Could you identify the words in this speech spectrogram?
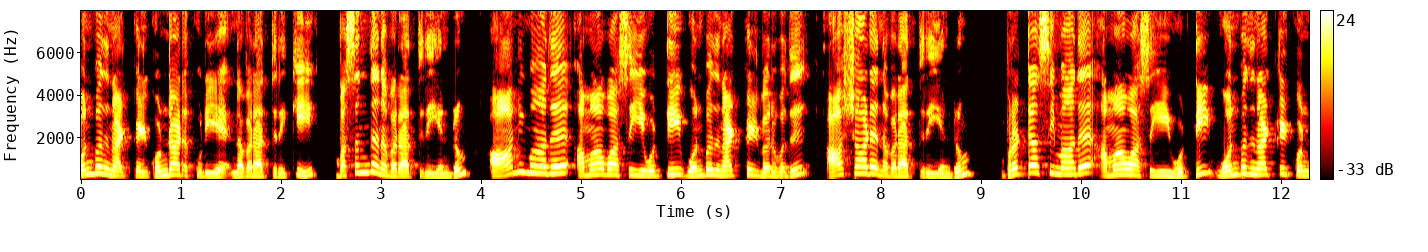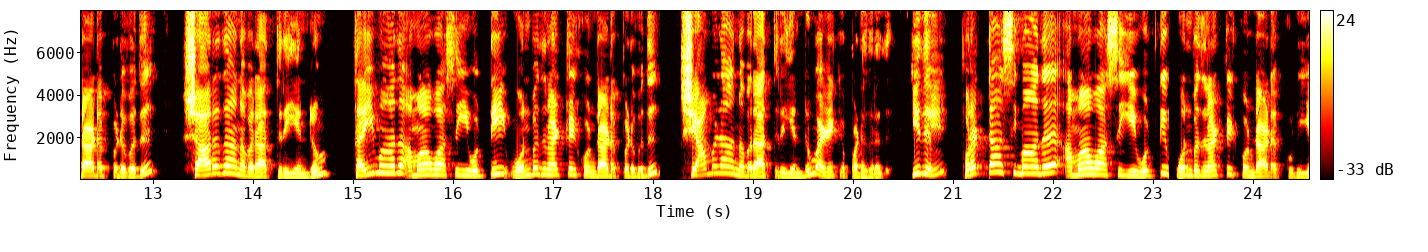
ஒன்பது நாட்கள் கொண்டாடக்கூடிய நவராத்திரிக்கு வசந்த நவராத்திரி என்றும் ஆனி மாத அமாவாசையை ஒட்டி ஒன்பது நாட்கள் வருவது ஆஷாட நவராத்திரி என்றும் புரட்டாசி மாத அமாவாசையை ஒட்டி ஒன்பது நாட்கள் கொண்டாடப்படுவது சாரதா நவராத்திரி என்றும் தை மாத அமாவாசையை ஒட்டி ஒன்பது நாட்கள் கொண்டாடப்படுவது ஷியாமளா நவராத்திரி என்றும் அழைக்கப்படுகிறது. இதில் புரட்டாசி மாத அமாவாசையை ஒட்டி ஒன்பது நாட்கள் கொண்டாடக்கூடிய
